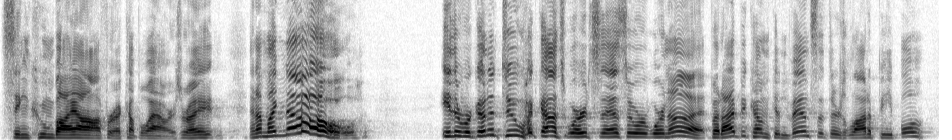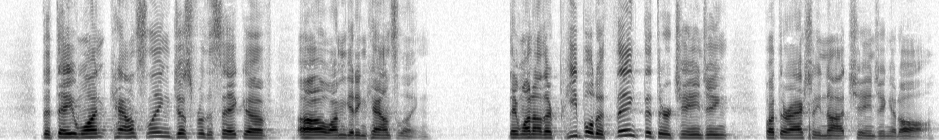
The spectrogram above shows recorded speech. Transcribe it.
sing kumbaya for a couple hours, right? And I'm like, no! Either we're going to do what God's word says or we're not. But I've become convinced that there's a lot of people that they want counseling just for the sake of, oh, I'm getting counseling. They want other people to think that they're changing, but they're actually not changing at all.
